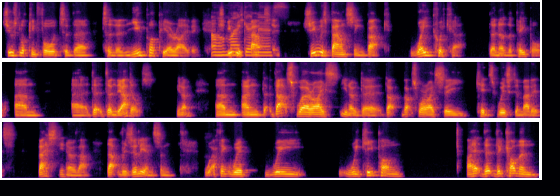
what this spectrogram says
she was looking forward to the to the new puppy arriving. Oh she my was goodness. Bouncing, she was bouncing back way quicker than other people, um, uh, than the adults, you know. Um, and that's where I, you know, the, that that's where I see kids' wisdom at its best. You know that that resilience, and I think we we we keep on. I the, the common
